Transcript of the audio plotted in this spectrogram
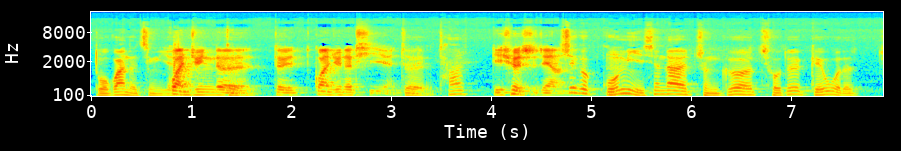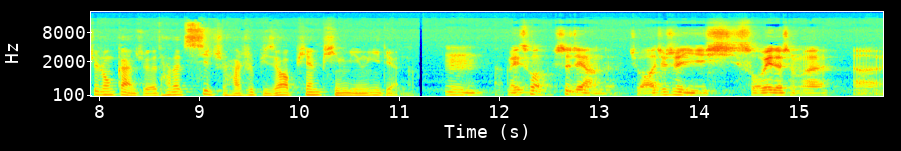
夺冠的经验。冠军的对。对冠军的体验，对。他的确是这样的。这个国米现在整个球队给我的这种感觉，他的气质还是比较偏平民一点的。嗯，没错，是这样的，主要就是以所谓的什么呃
